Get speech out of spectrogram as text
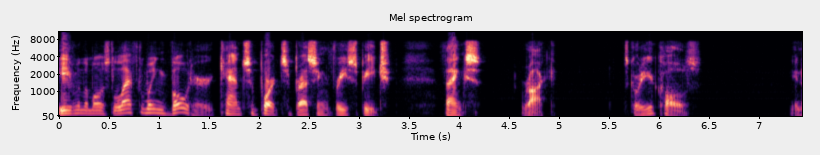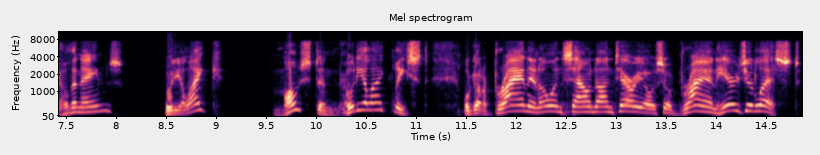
Even the most left wing voter can't support suppressing free speech. Thanks, Rock. Let's go to your calls. You know the names? Who do you like? Most and who do you like least? We'll go to Brian in Owen Sound, Ontario. So, Brian, here's your list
